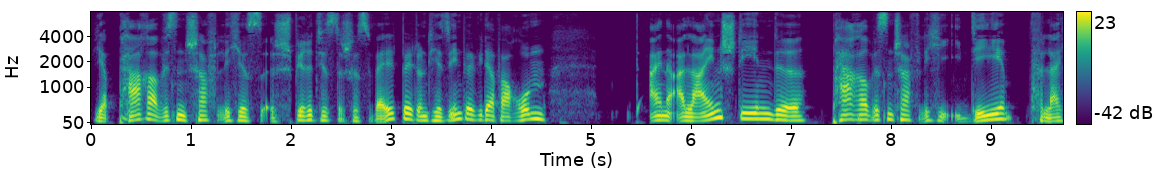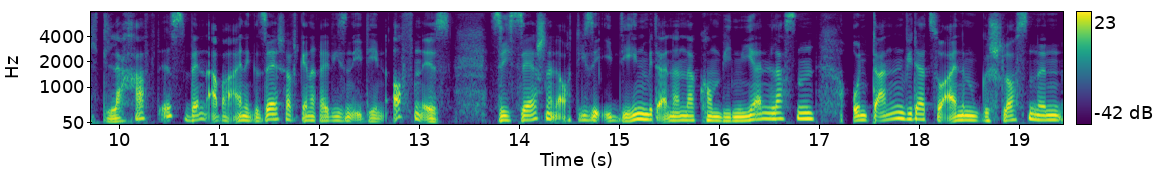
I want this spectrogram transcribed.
ja, parawissenschaftliches, spiritistisches Weltbild. Und hier sehen wir wieder, warum eine alleinstehende parawissenschaftliche Idee vielleicht lachhaft ist, wenn aber eine Gesellschaft generell diesen Ideen offen ist, sich sehr schnell auch diese Ideen miteinander kombinieren lassen und dann wieder zu einem geschlossenen,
